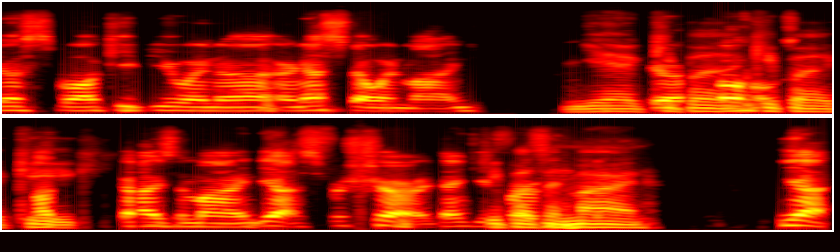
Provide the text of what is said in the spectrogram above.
just well, keep you and uh, Ernesto in mind. Yeah, keep a keep a keep guys in mind. Yes, for sure. Thank you. Keep for, us in mind. Yeah,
